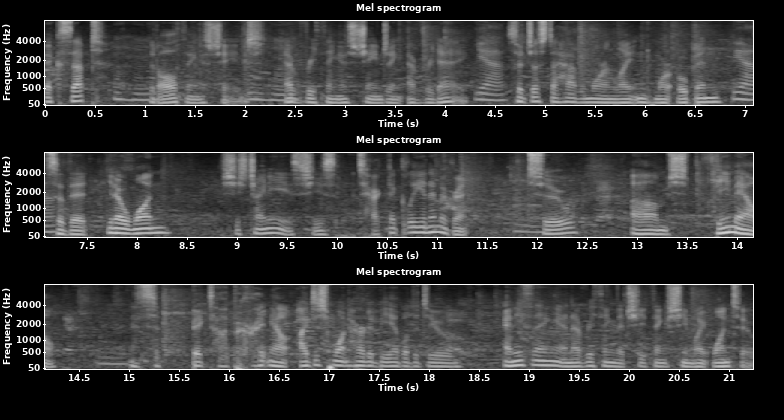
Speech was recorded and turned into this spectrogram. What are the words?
accept mm-hmm. that all things change. Mm-hmm. Everything is changing every day. Yeah. So just to have a more enlightened, more open, Yeah. so that you know, one, she's Chinese, she's technically an immigrant. Mm. Two, um, female. Mm. It's a big topic right now. I just want her to be able to do anything and everything that she thinks she might want to,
